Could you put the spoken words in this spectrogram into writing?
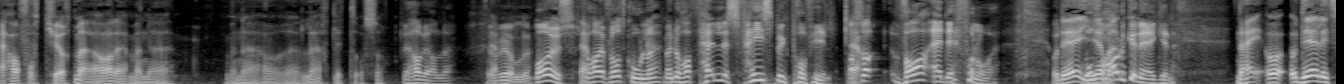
jeg har fått kjørt meg, jeg har det, men, eh, men jeg har eh, lært litt også. Det har vi alle. Ja. har vi alle. Marius, du Ja. har en flott kone, men du har felles Facebook-profil. Altså, Hva er det for noe? Og det gir Hvorfor meg har du ikke en egen? Nei, og, og det er litt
